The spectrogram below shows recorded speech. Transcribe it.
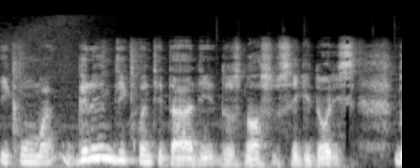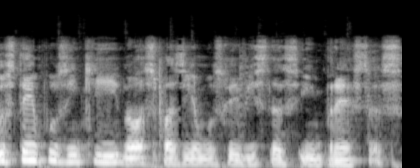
e com uma grande quantidade dos nossos seguidores, dos tempos em que nós fazíamos revistas impressas,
